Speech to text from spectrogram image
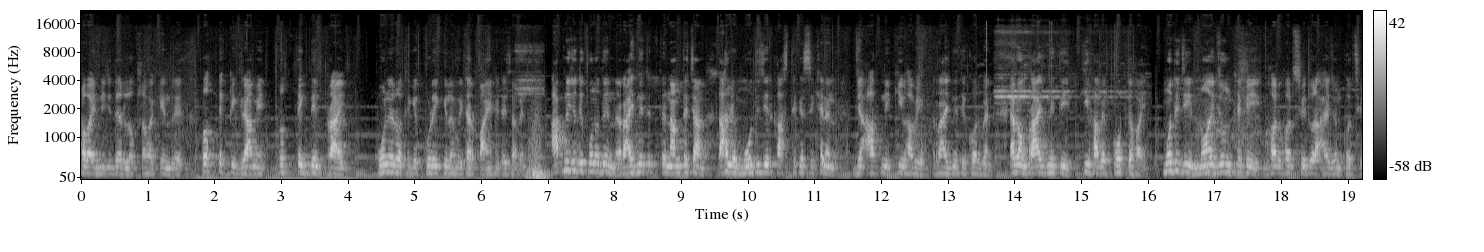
সবাই নিজেদের লোকসভা কেন্দ্রের প্রত্যেকটি গ্রামে প্রত্যেক দিন প্রায় পনেরো থেকে কুড়ি কিলোমিটার পায়ে হেঁটে যাবেন। আপনি যদি কোনো দিন রাজনীতিতে নামতে চান, তাহলে মোদিজির কাছ থেকে শিখে নেন যে আপনি কীভাবে রাজনীতি করবেন এবং রাজনীতি কীভাবে করতে হয়। মোদিজি নয় জুন থেকেই ঘর ঘর সিঁদুর আয়োজন করছে।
